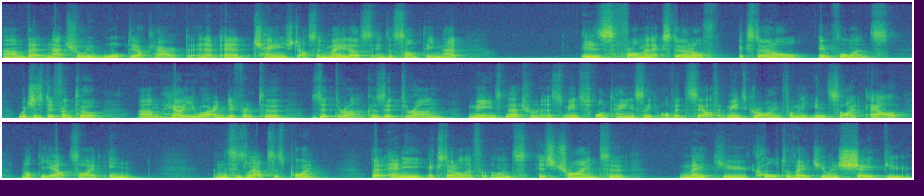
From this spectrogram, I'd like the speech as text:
um, that naturally warped our character and it, and it changed us and made us into something that is from an external external influence, which is different to um, how you are and different to Zitteran, because Zitteran means naturalness, means spontaneously of itself. It means growing from the inside out, not the outside in. And this is Lao Tzu's point that any external influence is trying to make you, cultivate you, and shape you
